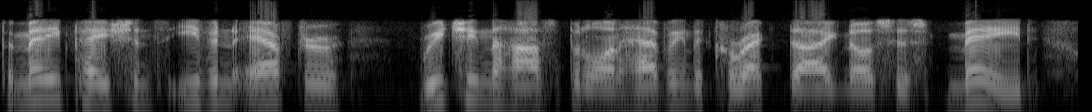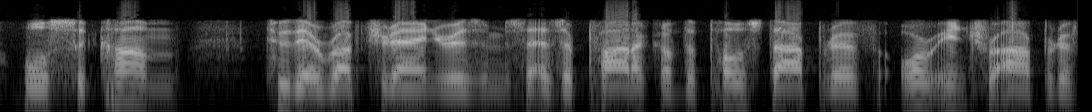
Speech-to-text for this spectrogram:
but many patients, even after reaching the hospital and having the correct diagnosis made, will succumb to their ruptured aneurysms as a product of the postoperative or intraoperative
